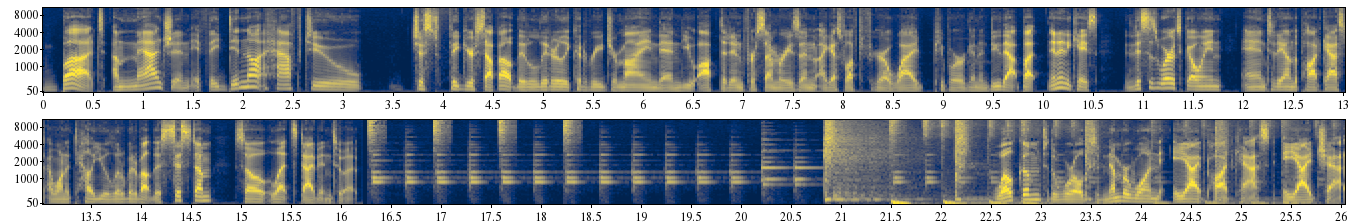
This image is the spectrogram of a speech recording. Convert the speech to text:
But imagine if they did not have to just figure stuff out. They literally could read your mind and you opted in for some reason. I guess we'll have to figure out why people are going to do that. But in any case, this is where it's going. And today on the podcast, I want to tell you a little bit about this system. So let's dive into it. Welcome to the world's number one AI podcast, AI Chat.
